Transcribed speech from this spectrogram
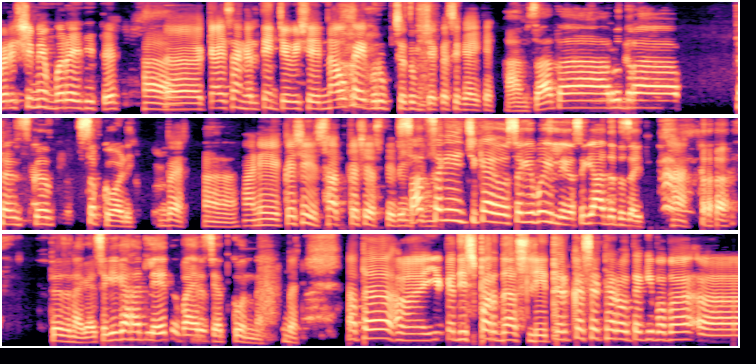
बरेचसे मेंबर आहेत इथं. हा. अं, काय सांगाल त्यांच्याविषयी? नाव काय ग्रुपचं तुमच्या? कसं काय काय? आमचा आता रुद्रा फ्रेंड्स क्लब सबकवाडी बर. हा. आणि कशी साथ कशी असते त्यांची? सात सगळ्यांची काय हो, सगळी बघितले का सगळी आदतच हा. आहेत त्याच नाही काय सगळी घरातले आहेत बाहेरचे आहेत कोण नाही. आता अं, एखादी स्पर्धा असली तर कसं ठरवतं की बाबा अं,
